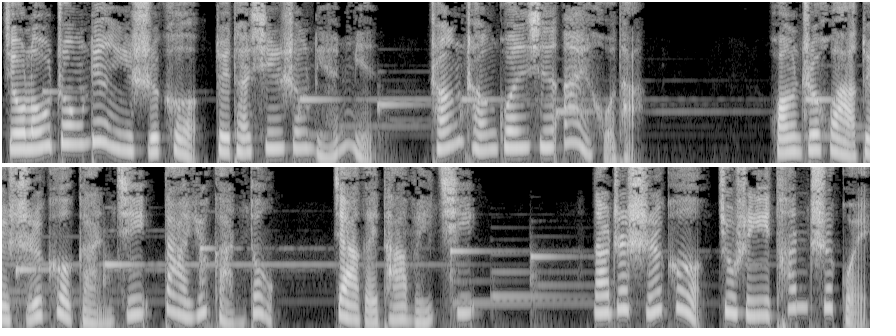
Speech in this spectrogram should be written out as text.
酒楼中另一食客对他心生怜悯。常常关心爱护他，黄之化对食客感激大于感动，嫁给他为妻。哪知食客就是一贪吃鬼，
